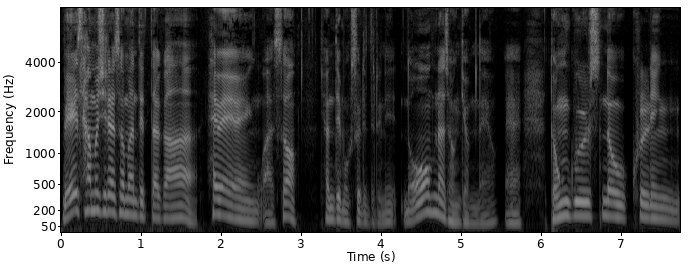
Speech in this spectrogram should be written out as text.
매일 사무실에서만 듣다가 해외여행 와서 현디 목소리 들으니 너무나 정겹네요. 예. 동굴 스노우 쿨링,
